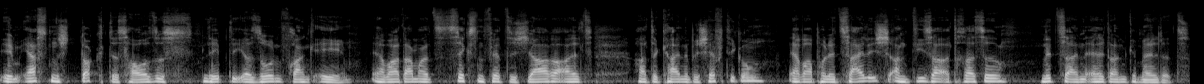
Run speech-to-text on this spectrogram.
Im ersten Stock des Hauses lebte ihr Sohn Frank E. Er war damals 46 Jahre alt, hatte keine Beschäftigung. Er war polizeilich an dieser Adresse mit seinen Eltern gemeldet.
